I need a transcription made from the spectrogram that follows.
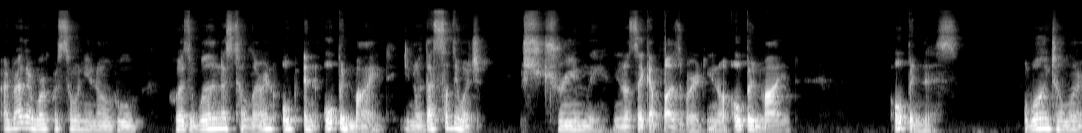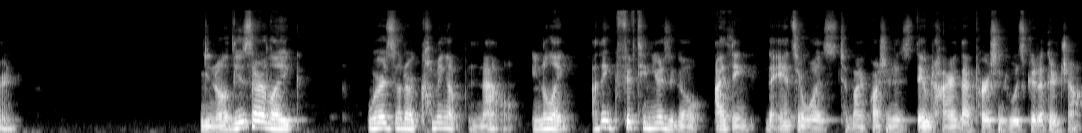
I'd rather work with someone, you know, who who has a willingness to learn, op- an open mind. You know, that's something which extremely, you know, it's like a buzzword, you know, open mind, openness, willing to learn. You know, these are like words that are coming up now. You know, like I think 15 years ago, I think the answer was to my question is they would hire that person who was good at their job.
